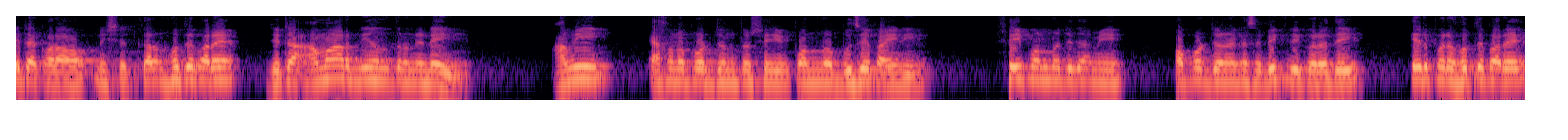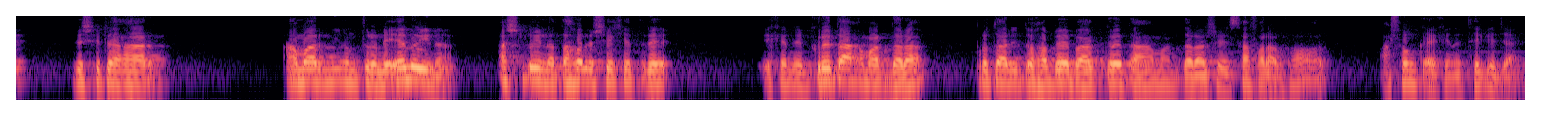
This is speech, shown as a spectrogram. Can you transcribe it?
এটা করাও নিষেধ। কারণ হতে পারে যেটা আমার নিয়ন্ত্রণে নেই, আমি এখনও পর্যন্ত সেই পণ্য বুঝে পাইনি, সেই পণ্য যদি আমি অপরজনের কাছে বিক্রি করে দিই, এরপরে হতে পারে যে সেটা আর আমার নিয়ন্ত্রণে এলোই না, আসলোই না, তাহলে সেক্ষেত্রে এখানে ক্রেতা আমার দ্বারা প্রতারিত হবে বা ক্রেতা আমার দ্বারা সে সাফারার হওয়ার আশঙ্কা এখানে থেকে যায়।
